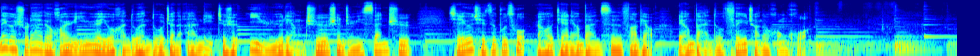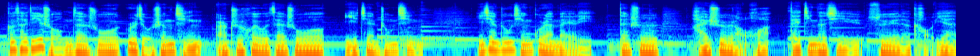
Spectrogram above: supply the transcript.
那个时代的华语音乐有很多很多这样的案例，就是一鱼两吃，甚至于三吃。写一个曲子不错，然后填两版词发表，两版都非常的红火。刚才第一首我们在说日久生情，而之后又在说一见钟情。一见钟情固然美丽，但是还是老话，得经得起岁月的考验。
